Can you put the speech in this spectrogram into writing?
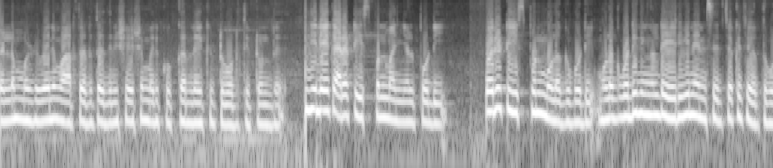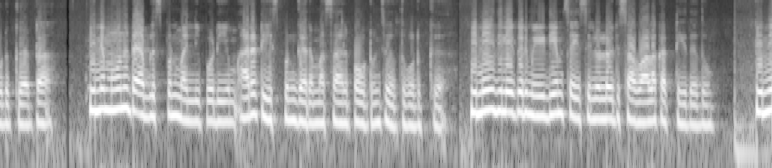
വെള്ളം മുഴുവനും വാർത്തെടുത്തതിന് ശേഷം ഒരു കുക്കറിലേക്ക് ഇട്ട് കൊടുത്തിട്ടുണ്ട്. ഇതിലേക്ക് അര ടീസ്പൂൺ മഞ്ഞൾപ്പൊടി ഒരു ടീസ്പൂൺ മുളക് പൊടി. മുളക് പൊടി നിങ്ങളുടെ എരിവിനനുസരിച്ചൊക്കെ ചേർത്ത് കൊടുക്കുക കേട്ടോ പിന്നെ മൂന്ന് ടേബിൾ സ്പൂൺ മല്ലിപ്പൊടിയും അര ടീസ്പൂൺ ഗരം മസാല പൗഡറും ചേർത്ത് കൊടുക്കുക. പിന്നെ ഇതിലേക്ക് ഒരു മീഡിയം സൈസിലുള്ള ഒരു സവാള കട്ട് ചെയ്തതും പിന്നെ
